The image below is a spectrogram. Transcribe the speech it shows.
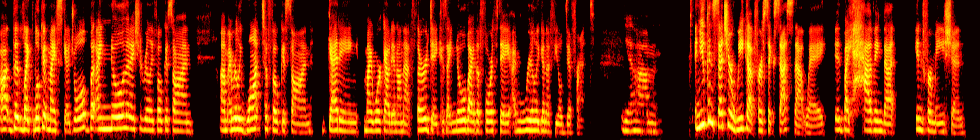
uh, the, like look at my schedule but i know that i should really focus on um, i really want to focus on getting my workout in on that third day because i know by the fourth day i'm really going to feel different. Yeah. Um, and you can set your week up for success that way eh, by having that information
